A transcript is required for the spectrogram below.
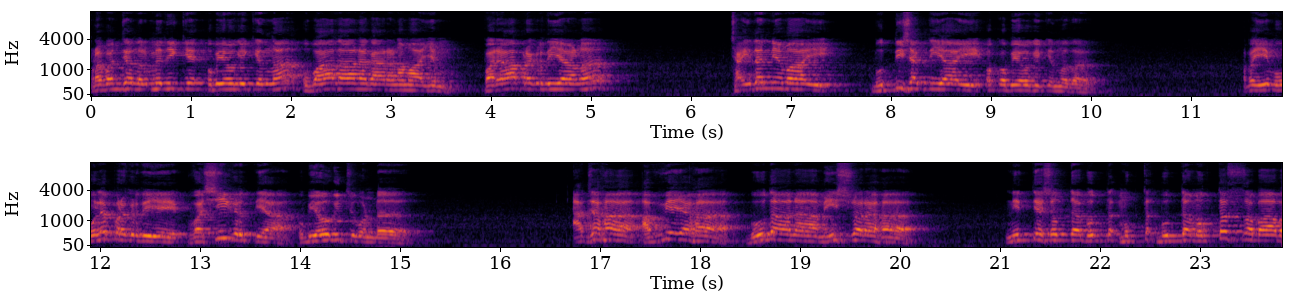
പ്രപഞ്ച നിർമ്മിതിക്ക് ഉപയോഗിക്കുന്ന ഉപാദാന കാരണമായും പരാപ്രകൃതിയാണ് ചൈതന്യമായി ബുദ്ധിശക്തിയായി ഒക്കെ ഉപയോഗിക്കുന്നത്. അപ്പൊ ഈ മൂലപ്രകൃതിയെ വശീകൃത്യ ഉപയോഗിച്ചുകൊണ്ട് അജഹ അവ്യയ ഭൂതാനാം ഈശ്വര നിത്യശുദ്ധ ബുദ്ധ മുക്ത ബുദ്ധ മുക്ത സ്വഭാവ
